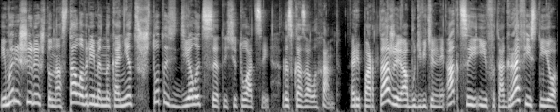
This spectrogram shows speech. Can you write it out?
и мы решили, что настало время наконец что-то сделать с этой ситуацией, рассказала Хант. Репортажи об удивительной акции и фотографии с нее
